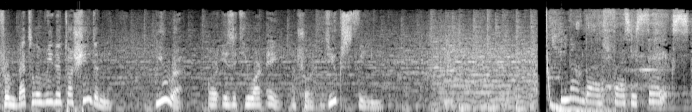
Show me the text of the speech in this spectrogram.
From Battle Arena Toshinden, Yura, or is it URA? Not sure. Duke's theme. Number 36.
